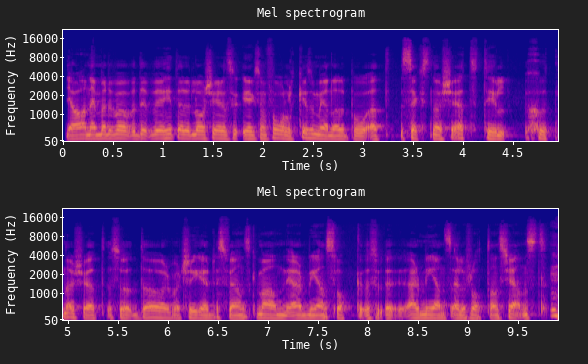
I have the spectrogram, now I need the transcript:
Ja, ja, nej, men det var, det, jag hittade Lars Eriksson Folke som menade på att 1621 till 1721 så dör var tredje svensk man i arméns, arméns eller flottans tjänst.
